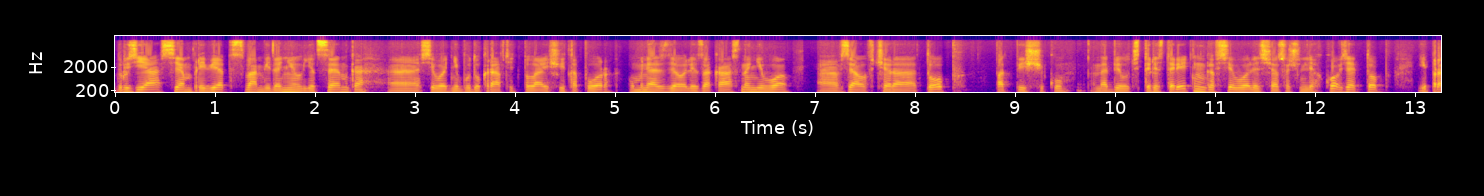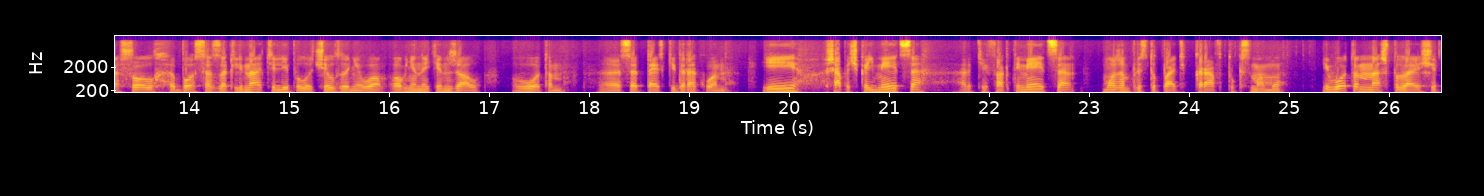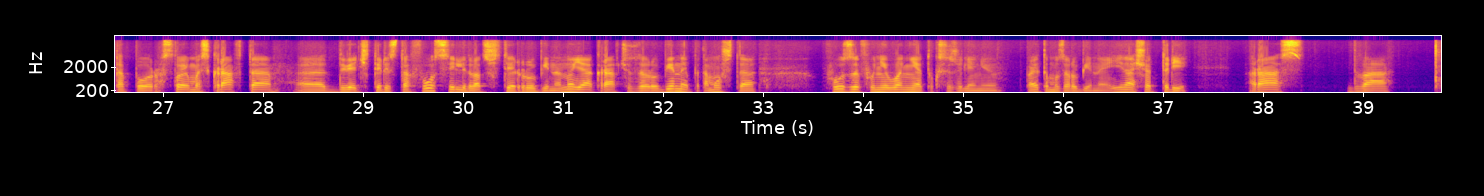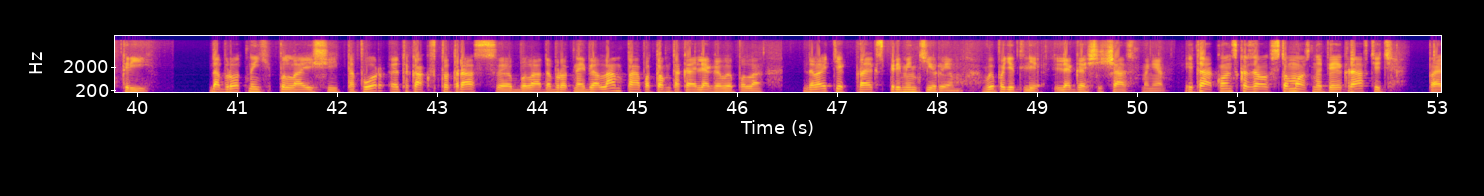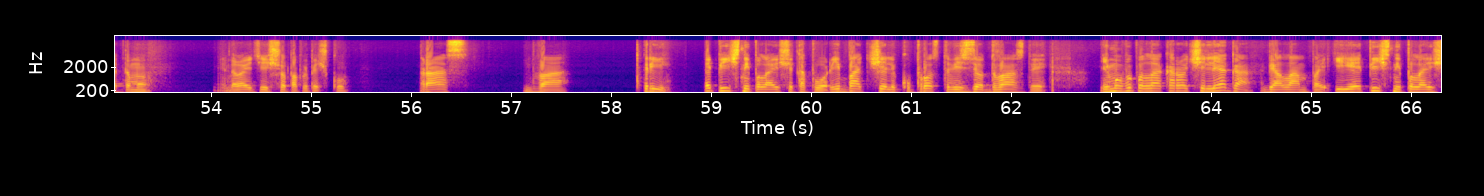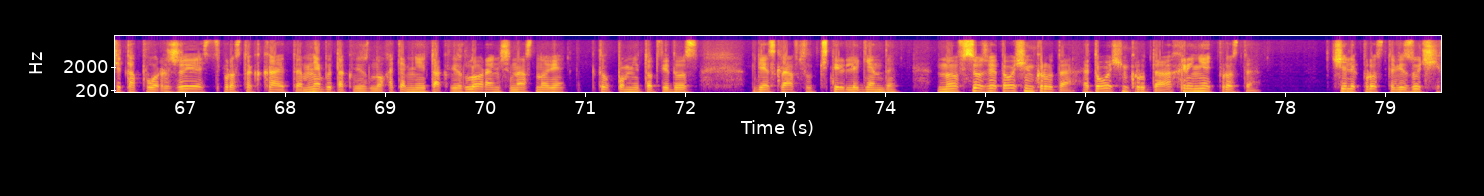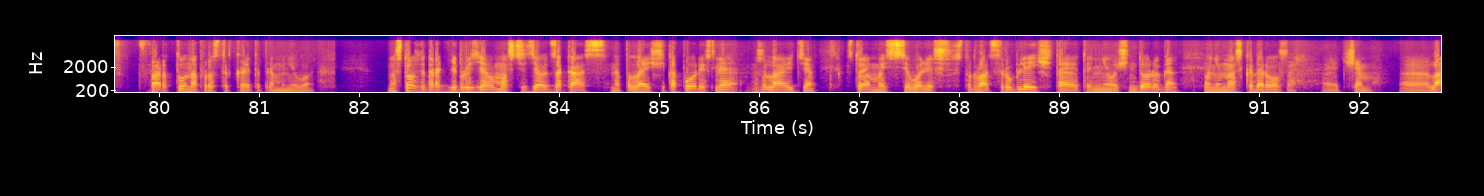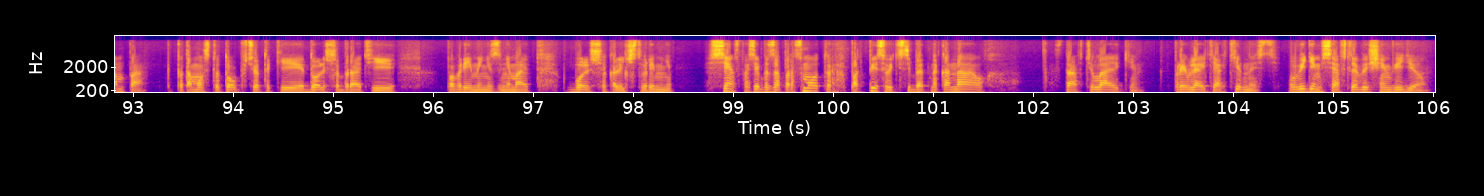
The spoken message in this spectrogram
Друзья, всем привет, с вами Данил Яценко. Э, сегодня буду крафтить пылающий топор. У меня сделали заказ на него. Э, взял вчера топ подписчику, набил 400 рейтингов всего лишь. Сейчас очень легко взять топ. И прошел босса заклинателей, получил за него огненный кинжал. Вот он, э, сет тайский дракон. И шапочка имеется, артефакт имеется. Можем приступать к крафту к самому. И вот он, наш пылающий топор. Стоимость крафта э, 2400 фуз или 24 рубина. Но я крафчу за рубины, потому что фузов у него нету, к сожалению. Поэтому за рубины. И на счет 3. Раз, два, три. Добротный пылающий топор. Это как в тот раз э, была добротная биолампа, а потом такая лего выпала. Давайте проэкспериментируем, выпадет ли лего сейчас мне. Итак, он сказал, что можно перекрафтить, поэтому Давайте еще попыточку. Раз, два, три. Эпичный пылающий топор. Ебать, челику просто везет дважды. Ему выпала, короче, лего, биолампа и эпичный пылающий топор. Жесть просто какая-то. Мне бы так везло. Хотя мне и так везло раньше на основе. Кто помнит тот видос, где я скрафтил 4 легенды. Но все же это очень круто. Это очень круто. Охренеть просто. Челик просто везучий. Фортуна просто какая-то прям у него. Ну что же, дорогие друзья, вы можете сделать заказ на пылающий топор, если желаете. Стоимость всего лишь 120 рублей, считаю это не очень дорого. Но немножко дороже, э, чем э, лампа, потому что топ все-таки дольше брать и по времени занимает большее количество времени. Всем спасибо за просмотр, подписывайтесь, ребят, на канал, ставьте лайки, проявляйте активность. Увидимся в следующем видео.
